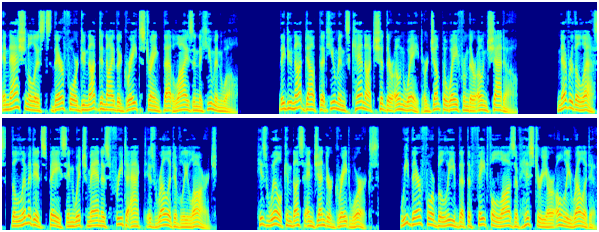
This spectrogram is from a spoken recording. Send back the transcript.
And nationalists therefore do not deny the great strength that lies in the human will. They do not doubt that humans cannot shed their own weight or jump away from their own shadow. Nevertheless, the limited space in which man is free to act is relatively large. His will can thus engender great works. We therefore believe that the fateful laws of history are only relative.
